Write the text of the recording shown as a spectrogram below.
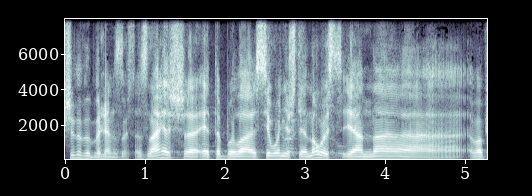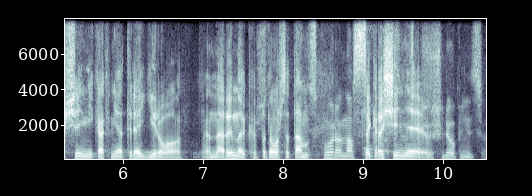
Вообще-то это Блин, знаешь, э, это была сегодняшняя новость, и она вообще никак не отреагировала на рынок, потому что там скоро на сокращение- шлепнется.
